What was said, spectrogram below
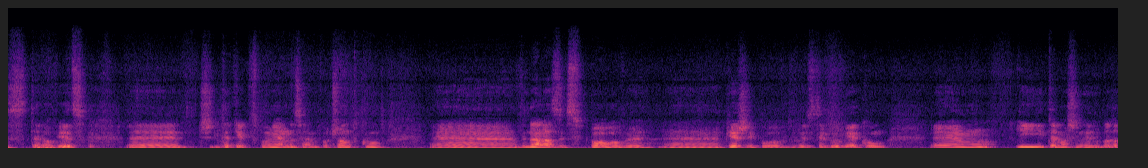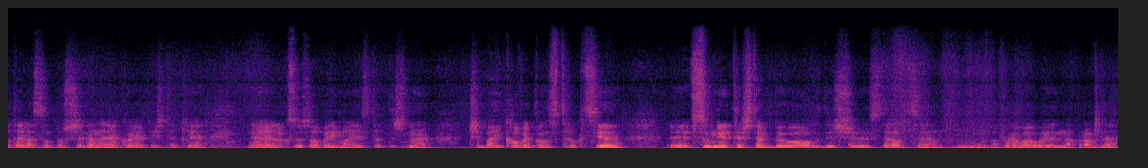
sterowiec. E, czyli tak jak wspomniałem na samym początku, e, wynalazek z połowy, e, pierwszej połowy XX wieku. I te maszyny chyba do teraz są postrzegane jako jakieś takie e, luksusowe i majestatyczne czy bajkowe konstrukcje. E, w sumie też tak było, gdyż e, sterowce mm, oferowały naprawdę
